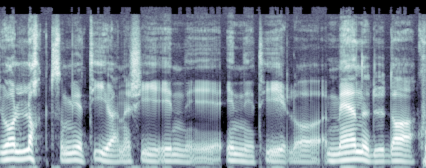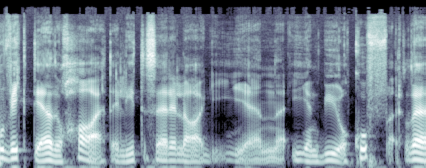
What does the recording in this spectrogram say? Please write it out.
du har lagt så mye tid og energi inn i, inn i TIL. og Mener du da Hvor viktig er det å ha et eliteserielag i en, i en by, og hvorfor? Det,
